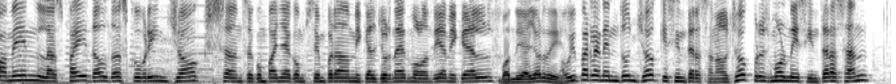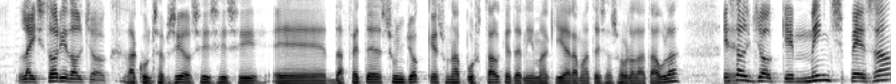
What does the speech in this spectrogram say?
novament l'espai del Descobrint Jocs. Ens acompanya, com sempre, Miquel Jornet. Molt bon dia, Miquel. Bon dia, Jordi. Avui parlarem d'un joc que és interessant el joc, però és molt més interessant la història del joc. La concepció, sí, sí, sí. Eh, de fet, és un joc que és una postal que tenim aquí ara mateix sobre la taula. És el joc que menys pesa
